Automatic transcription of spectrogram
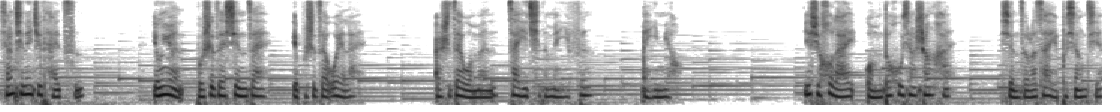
想起那句台词：“永远不是在现在，也不是在未来，而是在我们在一起的每一分、每一秒。”也许后来我们都互相伤害，选择了再也不相见，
